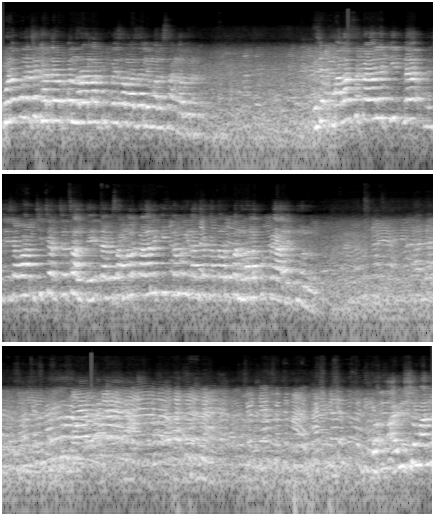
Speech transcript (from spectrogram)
कोणाकोणाच्या खात्यावर पंधरा लाख रुपये जमा झाले मला सांगा बरं. म्हणजे मला असं कळालं की इथल्या म्हणजे जेव्हा आमची चर्चा चालते त्यावेळेस आम्हाला कळालं की इथल्या महिलांच्या खात्यावर पंधरा लाख रुपये आलेत म्हणून. आयुष्यमान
